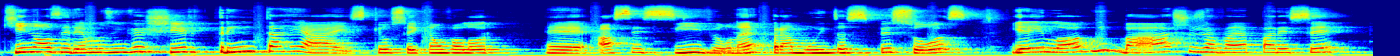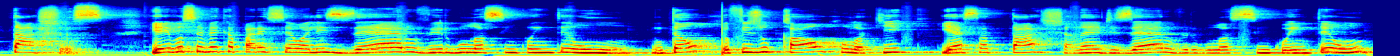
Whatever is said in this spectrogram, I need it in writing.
que nós iremos investir 30 reais, que eu sei que é um valor é, acessível né, para muitas pessoas. E aí logo embaixo já vai aparecer taxas. E aí você vê que apareceu ali 0,51. Então, eu fiz o cálculo aqui e essa taxa, né, de 0,51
